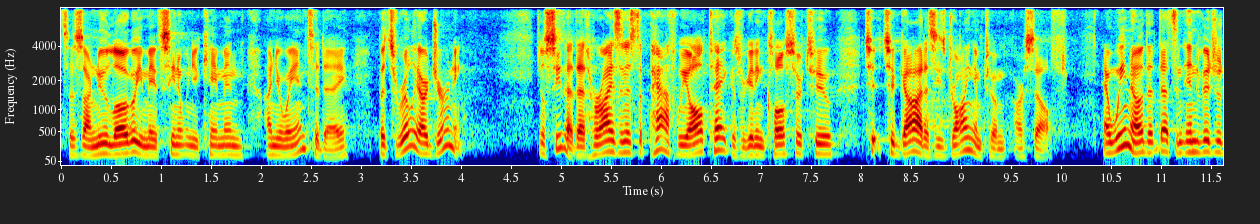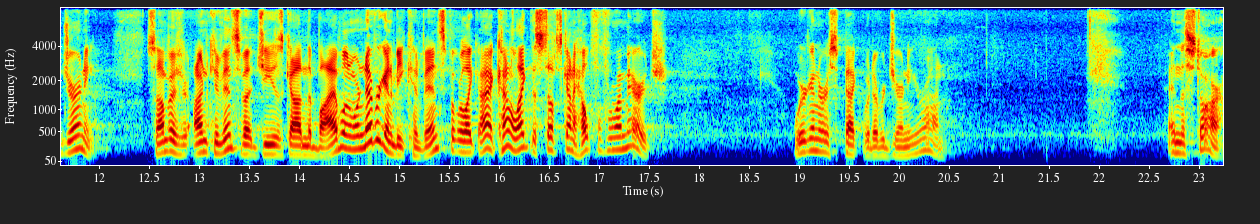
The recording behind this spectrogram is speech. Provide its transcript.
So this is our new logo. You may have seen it when you came in on your way in today, but it's really our journey. You'll see that. That horizon is the path we all take as we're getting closer to, to, to God, as He's drawing Him to ourselves. And we know that that's an individual journey. Some of us are unconvinced about Jesus, God, and the Bible, and we're never going to be convinced, but we're like, I kind of like this stuff. It's kind of helpful for my marriage. We're going to respect whatever journey you're on. And the star,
